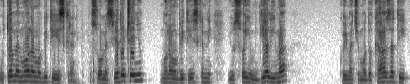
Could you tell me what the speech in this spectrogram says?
U tome moramo biti iskreni. U svome svjedočenju moramo biti iskreni i u svojim dijelima kojima ćemo dokazati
